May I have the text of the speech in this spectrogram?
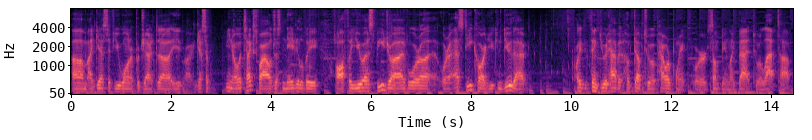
Um, I guess if you want to project, uh, I guess a you know, a text file just natively off a USB drive or a, or a SD card, you can do that. I think you would have it hooked up to a PowerPoint or something like that to a laptop.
